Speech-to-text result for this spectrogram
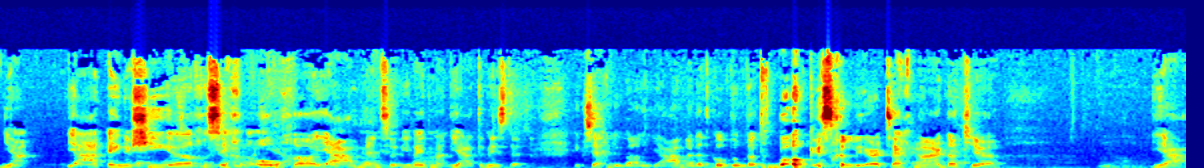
Ja. Ja, energie, Ja, eh, gezicht, ogen. Ja, Ja, mensen, je weet maar, ja, tenminste. Ik zeg nu wel ja, maar dat komt omdat het me ook is geleerd, zeg Ja, maar. Dat ja. je, ja,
